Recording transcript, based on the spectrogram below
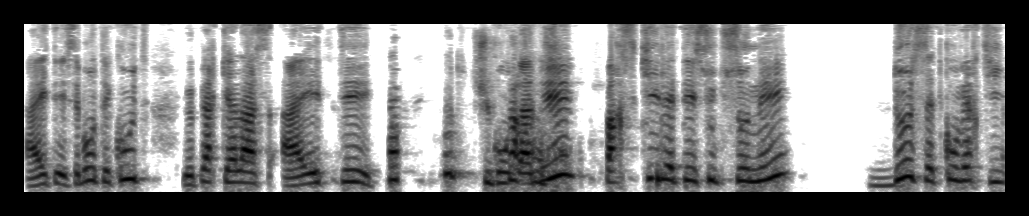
a été, c'est bon, t'écoutes, le père Calas a été condamné parce qu'il était soupçonné de s'être converti.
